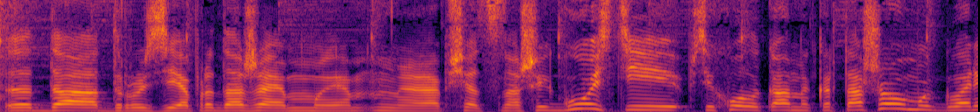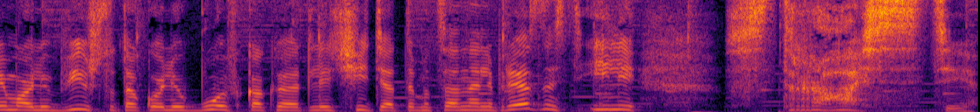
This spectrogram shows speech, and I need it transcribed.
Э, Да, друзья, продолжаем мы общаться с нашей гостьей, психолог Анна Карташова. Мы говорим о любви, что такое любовь, как ее отличить от эмоциональной привязанности или страсти.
